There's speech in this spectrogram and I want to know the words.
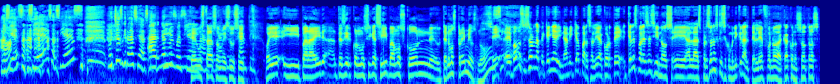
¿no? Así es, así es, así es. Muchas gracias. Que A tengan ti, muy buen día. Qué gustazo, mi Susi. Oye, y para ir, antes de ir con música, sí, vamos con... eh, tenemos premios, ¿no? Sí, eh, vamos a hacer una pequeña dinámica para salir a corte. ¿Qué les parece si nos, eh, a las personas que se comuniquen al teléfono de acá con nosotros,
